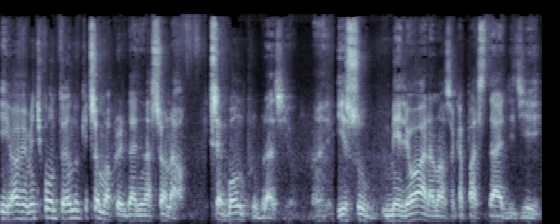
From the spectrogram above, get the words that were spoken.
e, obviamente, contando que isso é uma prioridade nacional. Isso é bom para o Brasil. Né? Isso melhora a nossa capacidade de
